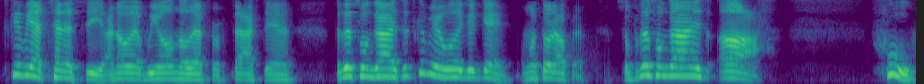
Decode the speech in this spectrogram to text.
it's gonna be at Tennessee. I know that we all know that for a fact. And for this one, guys, it's gonna be a really good game. I'm gonna throw it out there. So for this one, guys, ah, whew,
